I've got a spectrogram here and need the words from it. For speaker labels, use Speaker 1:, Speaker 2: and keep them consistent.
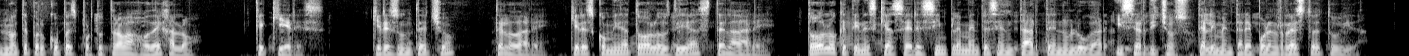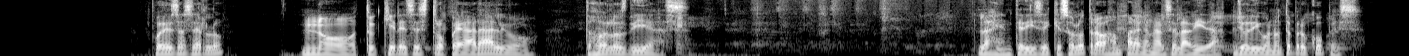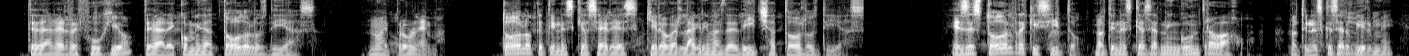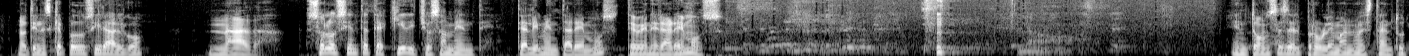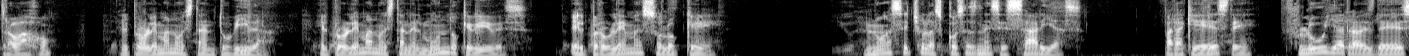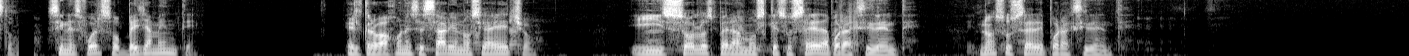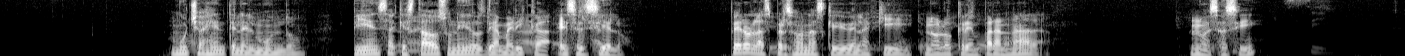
Speaker 1: No te preocupes por tu trabajo, déjalo. ¿Qué quieres? ¿Quieres un techo? Te lo daré. ¿Quieres comida todos los días? Te la daré. Todo lo que tienes que hacer es simplemente sentarte en un lugar y ser dichoso. Te alimentaré por el resto de tu vida. ¿Puedes hacerlo? No, tú quieres estropear algo todos los días. La gente dice que solo trabajan para ganarse la vida. Yo digo, no te preocupes. Te daré refugio, te daré comida todos los días. No hay problema. Todo lo que tienes que hacer es, quiero ver lágrimas de dicha todos los días. Ese es todo el requisito. No tienes que hacer ningún trabajo. No tienes que servirme. No tienes que producir algo. Nada. Solo siéntate aquí dichosamente. Te alimentaremos, te veneraremos. Entonces el problema no está en tu trabajo. El problema no está en tu vida. El problema no está en el mundo que vives. El problema es solo que no has hecho las cosas necesarias para que éste fluya a través de esto, sin esfuerzo, bellamente. El trabajo necesario no se ha hecho y solo esperamos que suceda por accidente. No sucede por accidente. Mucha gente en el mundo piensa que Estados Unidos de América es el cielo, pero las personas que viven aquí no lo creen para nada. ¿No es así?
